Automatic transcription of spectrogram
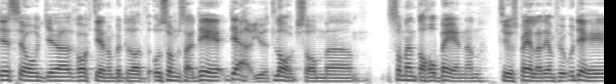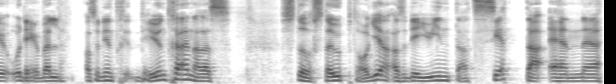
det såg eh, rakt igenom bedrövligt. Och som du säger, det, det, är ju ett lag som, eh, som inte har benen till att spela den. Och det, och det är väl, alltså det är, en, det är ju en tränares största uppdrag. Alltså det är ju inte att sätta en, eh,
